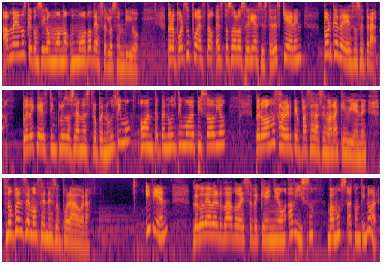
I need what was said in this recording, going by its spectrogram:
a menos que consiga un, un modo de hacerlos en vivo. Pero por supuesto, esto solo sería si ustedes quieren, porque de eso se trata. Puede que este incluso sea nuestro penúltimo o antepenúltimo episodio, pero vamos a ver qué pasa la semana que viene. No pensemos en eso por ahora. Y bien, luego de haber dado ese pequeño aviso, vamos a continuar.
